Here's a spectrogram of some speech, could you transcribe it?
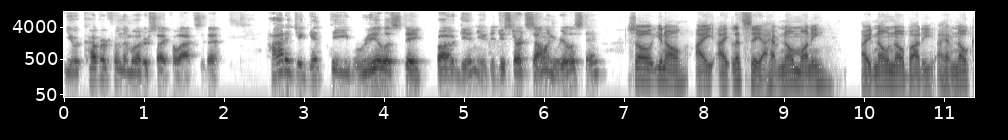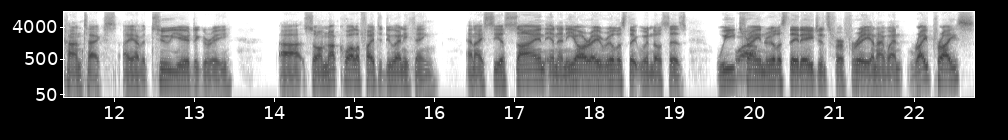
you recovered from the motorcycle accident. How did you get the real estate bug in you? Did you start selling real estate? So, you know, I, I let's see, I have no money. I know nobody. I have no contacts. I have a two year degree. Uh, so I'm not qualified to do anything. And I see a sign in an ERA real estate window says, "We wow. train real estate agents for free." And I went, "Right price."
